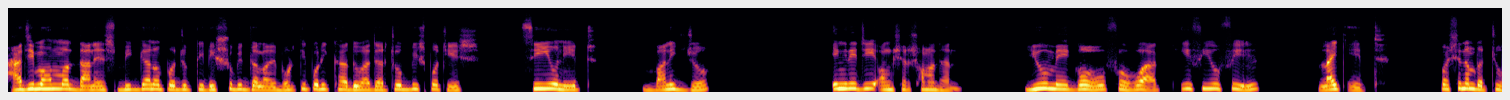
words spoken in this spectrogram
হাজী মোহাম্মদ দানেশ বিজ্ঞান ও প্রযুক্তি বিশ্ববিদ্যালয় ভর্তি পরীক্ষা দু হাজার চব্বিশ পঁচিশ, সি ইউনিট, বাণিজ্য, ইংরেজি অংশের সমাধান you may go for work if you feel like it question number two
